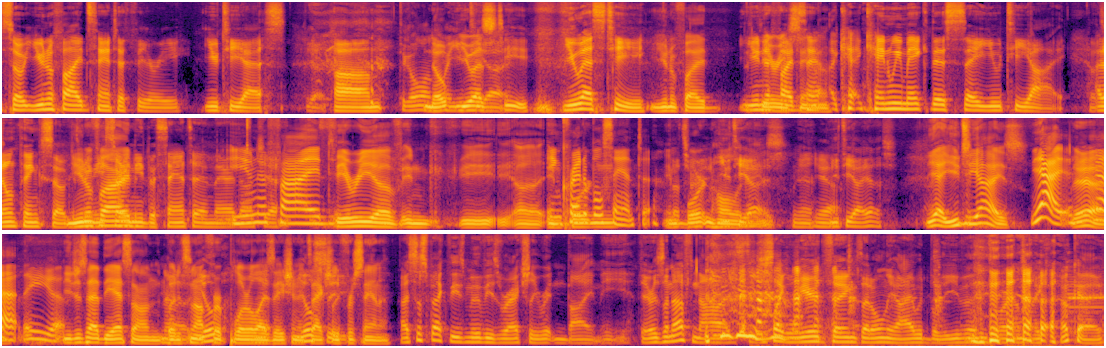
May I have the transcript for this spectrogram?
so Unified Santa Theory, UTS. Yeah. Um, to go along Nope. with my UTI. UST. UST. Unified. Unified Theory Santa. Can, can we make this say UTI? I don't think so. we need- Unified- sort of need the Santa in there. don't ya? Unified Theory of in, uh, Incredible Santa. That's Important right. holidays. UTIs. Yeah. Yeah. UTIs. Yeah, UTIs. Yeah, Yeah. yeah, there you go. You just had the S on, No, but it's not you'll- for pluralization. It's you'll actually see. for Santa. I suspect these movies were actually written by me. There's enough nods to just like weird things that only I would believe in. Where I'm like, okay.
